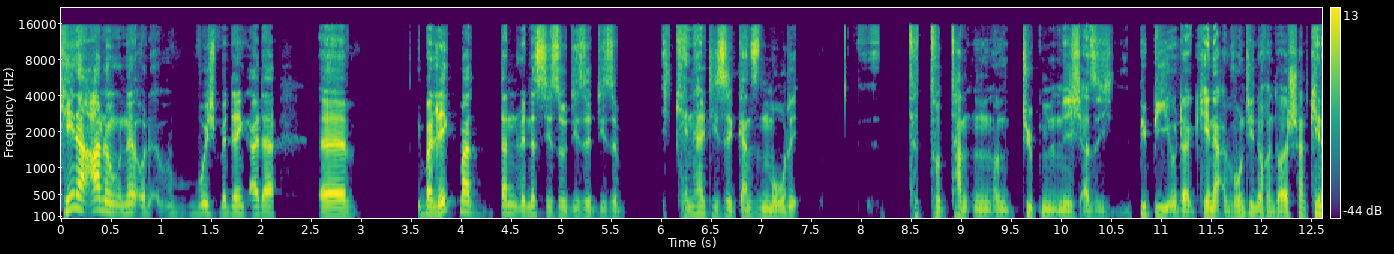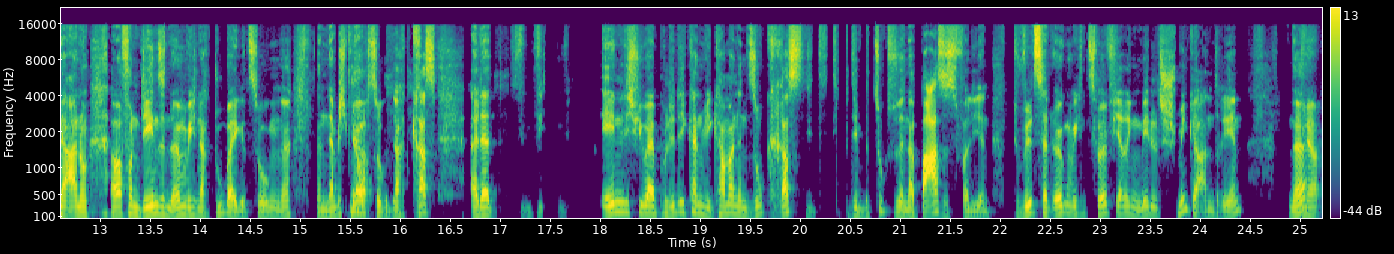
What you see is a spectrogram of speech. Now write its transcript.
keine Ahnung, ne, oder, wo ich mir denke, Alter, äh, überlegt mal dann, wenn das die so diese, diese, ich kenne halt diese ganzen Mode. Tanten und Typen nicht, also ich, Bibi oder keine wohnt die noch in Deutschland? Keine Ahnung, aber von denen sind irgendwelche nach Dubai gezogen, ne? Dann habe ich mir Ja. auch so gedacht, krass, Alter, wie, ähnlich wie bei Politikern, wie kann man denn so krass die, die, den Bezug zu seiner Basis verlieren? Du willst halt irgendwelchen zwölfjährigen Mädels Schminke andrehen, ne? ja.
